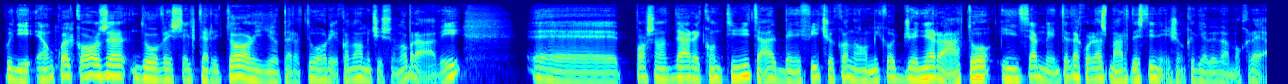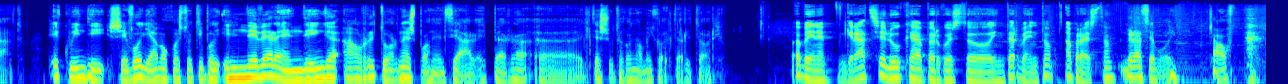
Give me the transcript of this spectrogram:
Quindi è un qualcosa dove se il territorio gli operatori economici sono bravi, eh, possono dare continuità al beneficio economico generato inizialmente da quella smart destination che gli avevamo creato. E quindi, se vogliamo, questo tipo di il never ending ha un ritorno esponenziale per eh, il tessuto economico del territorio. Va bene, grazie Luca per questo intervento. A presto. Grazie a voi. Ciao.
